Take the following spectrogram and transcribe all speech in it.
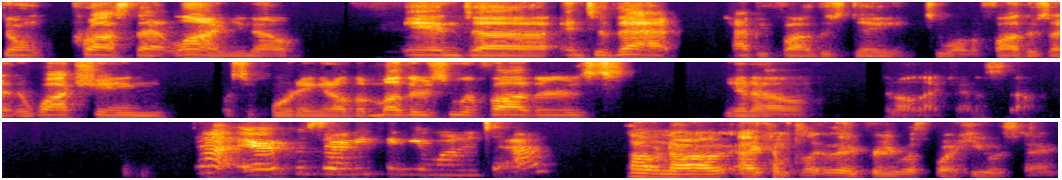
don't cross that line you know and uh and to that happy father's day to all the fathers either watching or supporting and all the mothers who are fathers you know and all that kind of stuff Yeah, Erric, was there anything you wanted to add? Oh, no, I completely agree with what he was saying.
